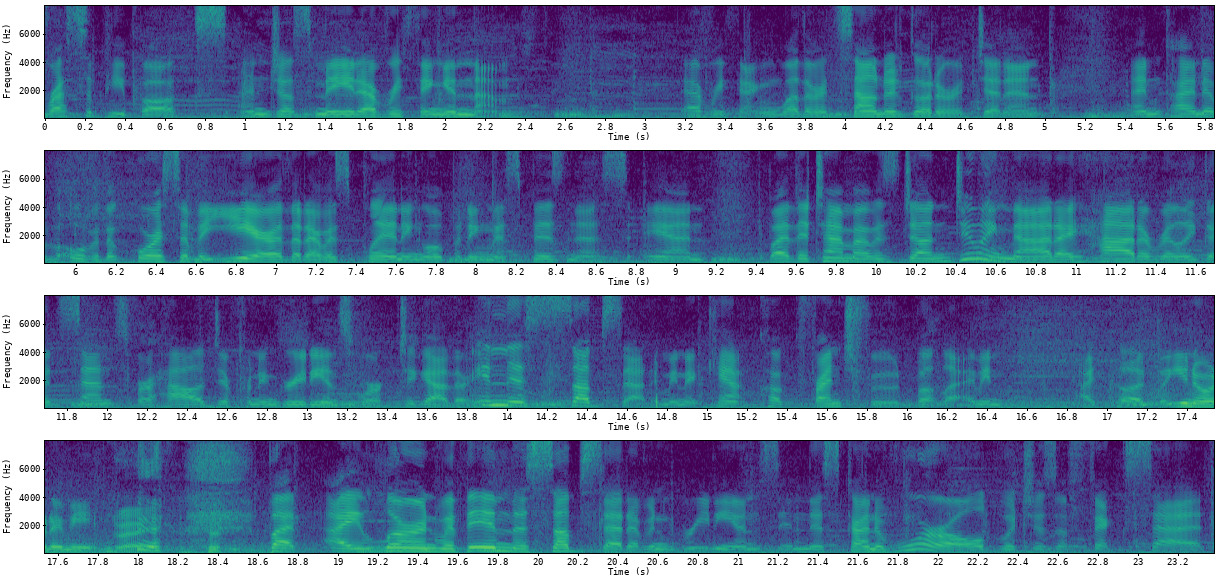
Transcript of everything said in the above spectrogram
recipe books and just made everything in them. Everything, whether it sounded good or it didn't. And kind of over the course of a year that I was planning opening this business. And by the time I was done doing that, I had a really good sense for how different ingredients work together in this subset. I mean, I can't cook French food, but like, I mean, I could, but you know what I mean. Right. but I learned within the subset of ingredients in this kind of world, which is a fixed set,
